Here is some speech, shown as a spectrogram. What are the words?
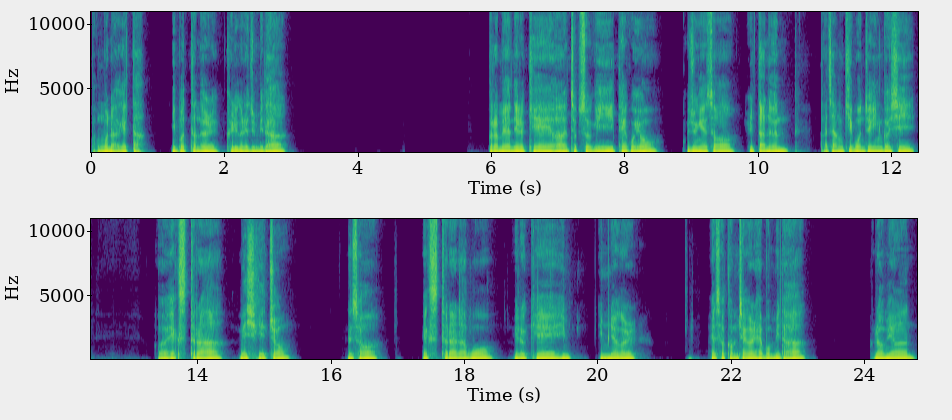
방문을 하겠다. 이 버튼을 클릭을 해줍니다. 그러면 이렇게 아, 접속이 되고요. 그 중에서 일단은 가장 기본적인 것이 어, 엑스트라 메시겠죠. 그래서 엑스트라라고 이렇게 입, 입력을 해서 검색을 해봅니다. 그러면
